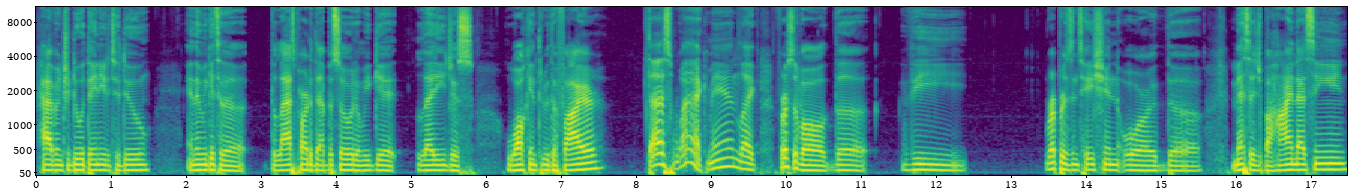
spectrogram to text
having to do what they needed to do and then we get to the the last part of the episode and we get letty just walking through the fire, that's whack, man. Like, first of all, the the representation or the message behind that scene,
